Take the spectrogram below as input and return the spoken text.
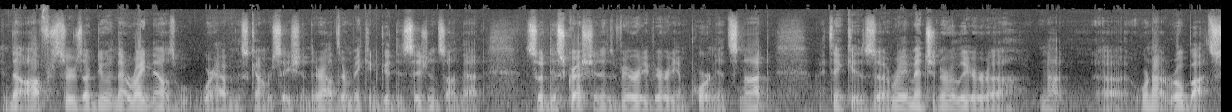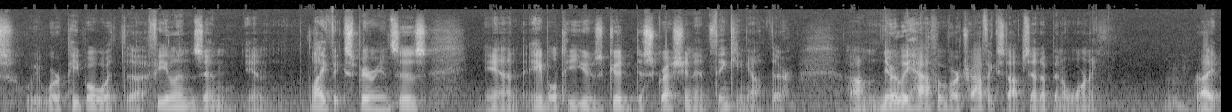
And the officers are doing that right now as we're having this conversation. They're out there making good decisions on that. So discretion is very, very important. It's not, I think, as uh, Ray mentioned earlier, uh, not uh, we're not robots. We, are people with uh, feelings and, and life experiences, and able to use good discretion and thinking out there. Um, nearly half of our traffic stops end up in a warning, right?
